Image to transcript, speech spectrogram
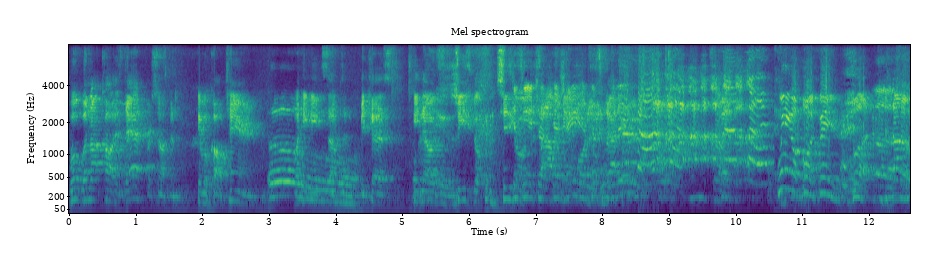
will, will not call his dad for something. He will call Taryn when he needs something oh. because he knows she's go she's going he to ain't trying to solve catch it for hands, him. that's We ain't gonna point fingers, but uh, so,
